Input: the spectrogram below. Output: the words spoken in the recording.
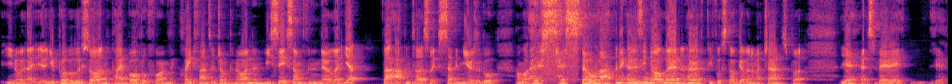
you know, uh, you probably saw it in the Pie and Bovril forum. The Clyde fans are jumping on, and we say something, and they're like, "Yep, that happened to us like seven years ago." I'm like, "How's this still happening? How has he not learned? And how are people still giving him a chance?" But yeah, it's very yeah.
